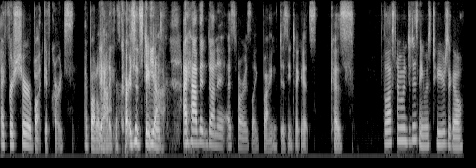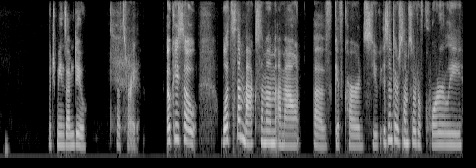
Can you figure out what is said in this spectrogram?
I for sure bought gift cards. I bought a lot of gift cards at Staples. Yeah. I haven't done it as far as like buying Disney tickets because the last time I went to Disney was two years ago, which means I'm due. That's right. Okay, so what's the maximum amount of gift cards you isn't there some sort of quarterly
